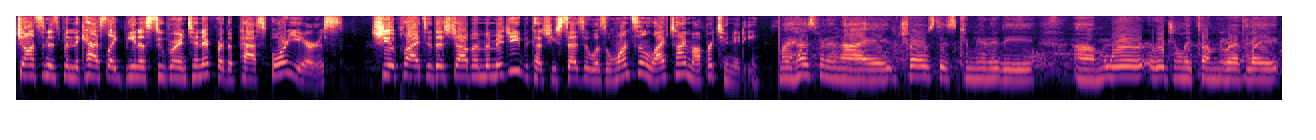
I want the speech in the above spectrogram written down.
Johnson has been the Cass Lake Bena superintendent for the past four years. She applied to this job in Bemidji because she says it was a once-in-a-lifetime opportunity. My husband and I chose this community. Um, we're originally from Red Lake,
